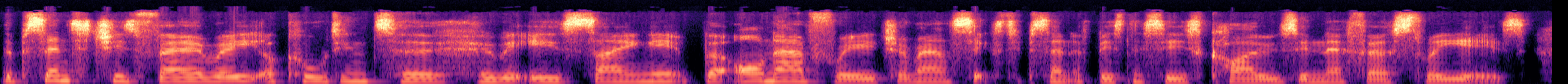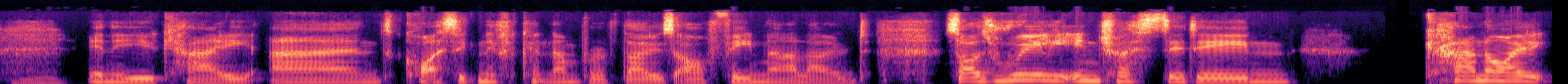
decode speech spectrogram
the percentages vary according to who it is saying it, but on average, around 60% of businesses close in their first three years mm. in the UK, and quite a significant number of those are female owned. So I was really interested in can I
